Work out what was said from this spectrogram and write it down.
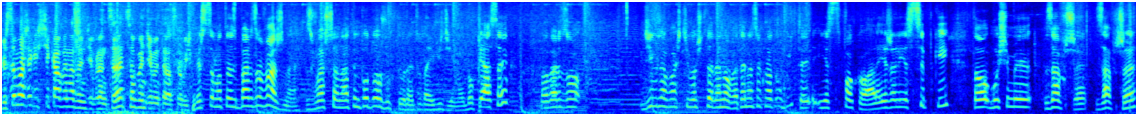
Wiesz co, masz jakieś ciekawe narzędzie w ręce? Co będziemy teraz robić? Wiesz co, no to jest bardzo ważne, zwłaszcza na tym podłożu, które tutaj widzimy, bo piasek ma bardzo dziwne właściwości terenowe. Ten jest akurat ubity i jest spoko, ale jeżeli jest sypki, to musimy zawsze, zawsze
